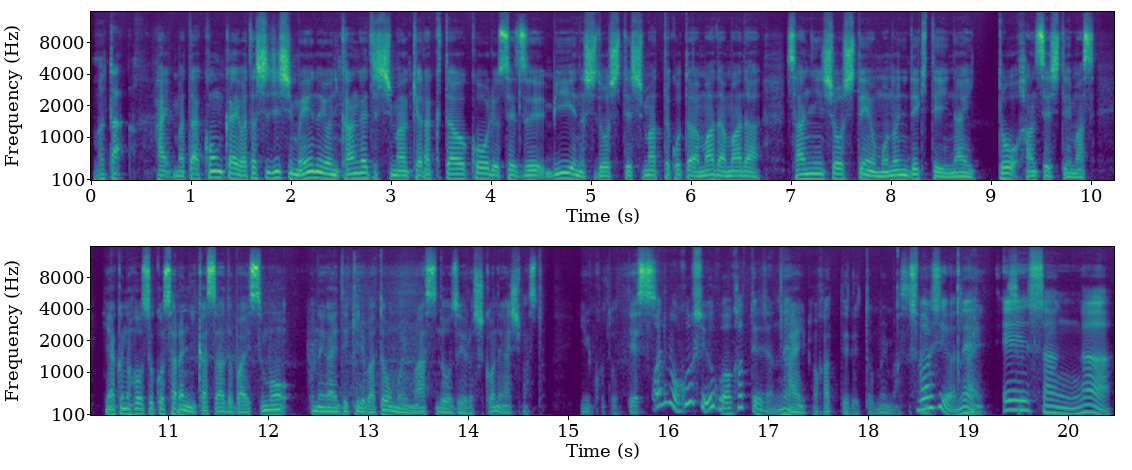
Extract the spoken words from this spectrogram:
また。はい、また今回私自身も A のように考えてしまうキャラクターを考慮せず B への指導をしてしまったことはまだまだ三人称視点をものにできていないと反省しています。飛躍の法則をさらに生かすアドバイスもお願いできればと思います。どうぞよろしくお願いしますということですあでもこの人よく分かってるじゃんね。はい分かってると思います素晴らしいよね。はい A さんが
